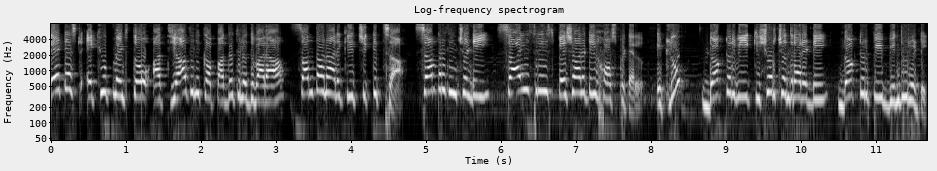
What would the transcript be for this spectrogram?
లేటెస్ట్ ఎక్విప్మెంట్స్తో అత్యాధునిక పద్ధతుల ద్వారా సంతానానికి చికిత్స. సంప్రదించండి. Saisri speciality hospital. ఇట్లు doctor V Kishore Chandrareddy doctor P Bindureddy.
